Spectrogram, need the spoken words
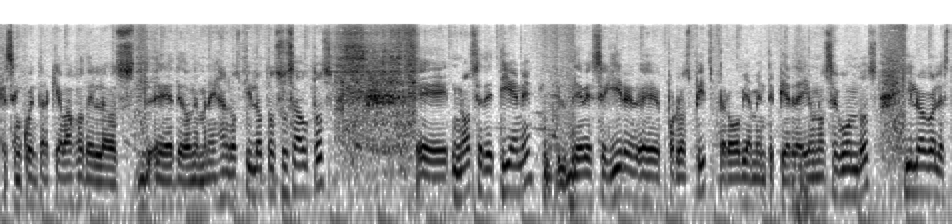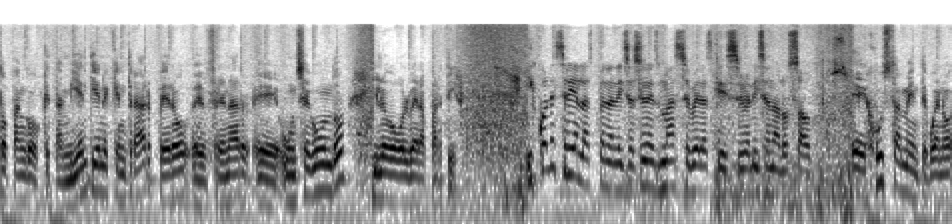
que se encuentra aquí abajo de, los, de, de donde manejan los pilotos sus autos. No se detiene, debe seguir por los pits, pero obviamente pierde ahí unos segundos. Y luego el stop and go, que también tiene que entrar, pero eh, frenar eh, un segundo y luego volver a partir. ¿Y cuáles serían las penalizaciones más severas que se realizan a los autos? Eh, justamente, bueno,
